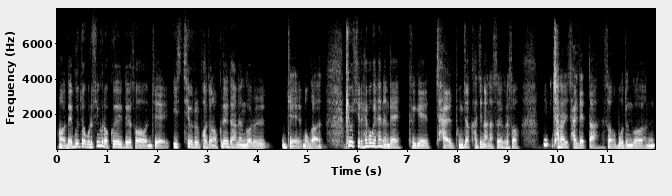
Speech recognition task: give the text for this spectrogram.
어, 내부적으로 싱글 업그레이드에서 이제 Istio를 버전 업그레이드하는 거를 이제 뭔가 POC를 해보긴 했는데 그게 잘 동작하지는 않았어요. 그래서 차라리 잘 됐다 해서 모든 건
